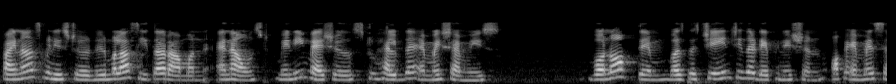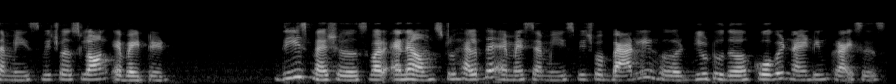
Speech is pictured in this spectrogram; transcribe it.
Finance Minister Nirmala Sitharaman announced many measures to help the MSMEs. One of them was the change in the definition of MSMEs which was long awaited. These measures were announced to help the MSMEs which were badly hurt due to the COVID-19 crisis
